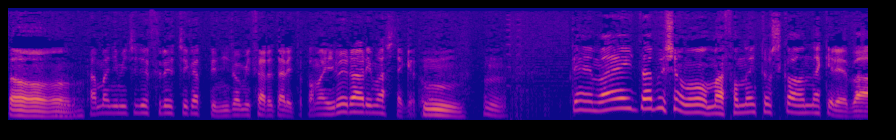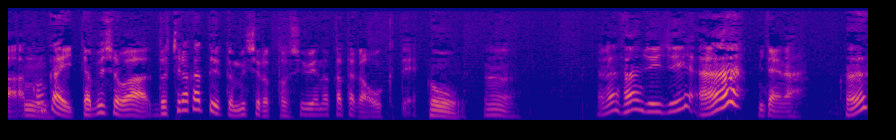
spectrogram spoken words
うんうんたまに道ですれ違って二度見されたりとか、まあいろいろありましたけど。うん。うんで、前いた部署も、まあそんなに年変わんなければ、うん今回行った部署は、どちらかというとむしろ年上の方が多くて、おううん。え ?31? あみたいな。え？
